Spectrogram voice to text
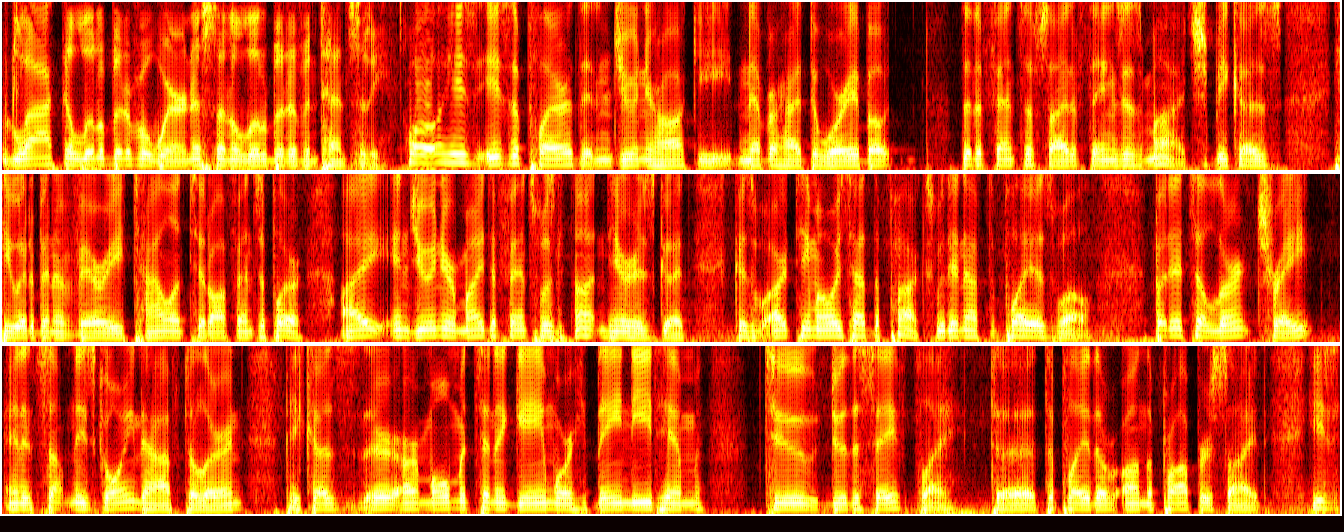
lack a little bit of awareness and a little bit of intensity. Well, he's he's a player that in junior hockey never had to worry about the defensive side of things as much because he would have been a very talented offensive player. I in junior my defense was not near as good because our team always had the pucks. We didn't have to play as well. But it's a learned trait and it's something he's going to have to learn because there are moments in a game where they need him to do the safe play, to, to play the on the proper side. He's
